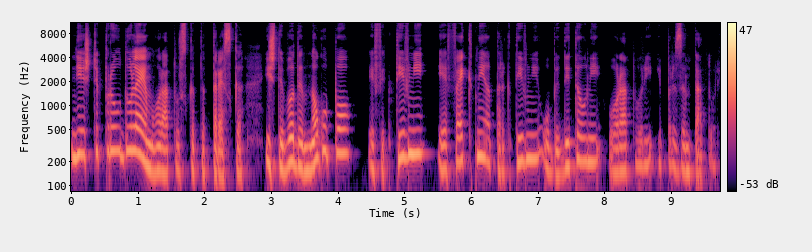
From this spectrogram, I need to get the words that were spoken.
ние ще преодолеем ораторската треска и ще бъдем много по- ефективни и ефектни, атрактивни, убедителни оратори и презентатори.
